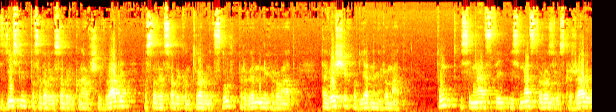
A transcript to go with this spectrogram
здійснюють посадові особи виконавчої влади, посадові особи контрольних служб первинних громад та вищих об'єднань громад. Пункт 18, 18 розділу Скрижалю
